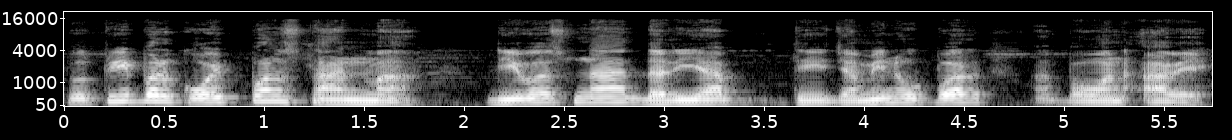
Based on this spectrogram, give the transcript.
પૃથ્વી પર કોઈ પણ સ્થાનમાં દિવસના દરિયાથી જમીન ઉપર પવન આવે.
